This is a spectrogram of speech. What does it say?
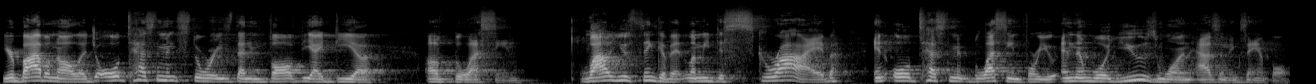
Your Bible knowledge, Old Testament stories that involve the idea of blessing. While you think of it, let me describe an Old Testament blessing for you, and then we'll use one as an example.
